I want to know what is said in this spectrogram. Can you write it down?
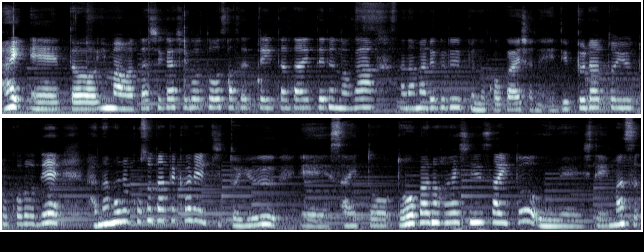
はい、えーと、今私が仕事をさせていただいているのが花丸グループの子会社のエディプラというところで花丸子育てカレッジという、えー、サイト動画の配信サイトを運営しています。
